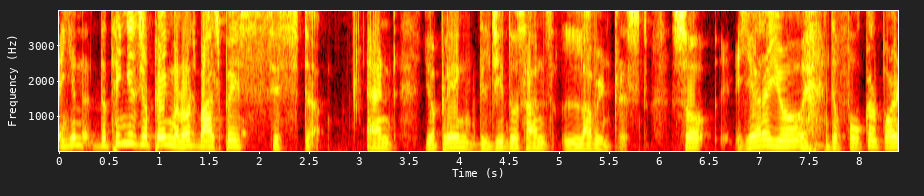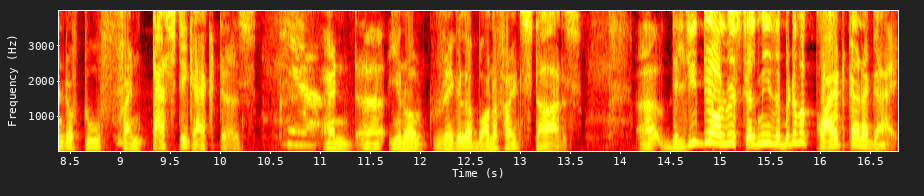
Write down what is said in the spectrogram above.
You know, the thing is, you're playing Manoj Bajpayee's sister, and you're playing Diljit Dosanjh's love interest. So here are you, the focal point of two fantastic actors, yeah and uh, you know, regular bona fide stars. Uh, Diljit, they always tell me, is a bit of a quiet kind of guy.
